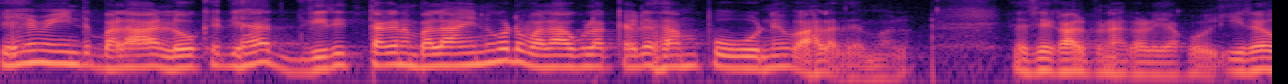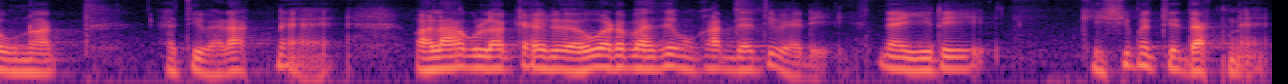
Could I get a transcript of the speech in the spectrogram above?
එහෙම ඉඳ බලා ලෝකෙ දිහා විරිත්තගෙන බලා ඉනකොට වලාකුලක් ඇවිල්ලා සම්පූර්ණයෙන් වහලා දැම්මලු. ඊටසේ කල්පනා කරලා යකෝ ඉර වුණත් ඇති වැඩක් නැහැ. වලාකුලක් ඇවිල්ලා වැහුවට පස්සේ මොකක්ද ඇති වැඩේ? නෑ ඉරේ කිසිම තෙදක් නැහැ.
